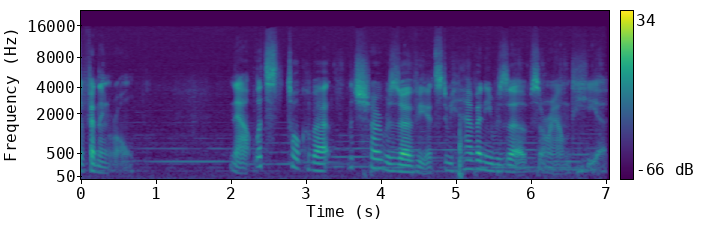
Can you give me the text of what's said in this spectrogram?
defending role. Now, let's talk about, let's show reserve units. Do we have any reserves around here?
